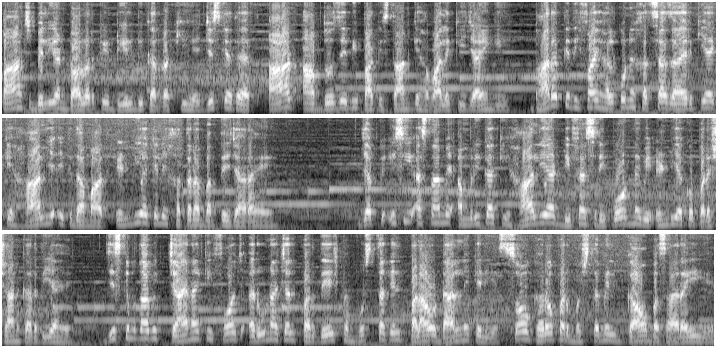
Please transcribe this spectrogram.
پانچ بلین ڈالر کی ڈیل بھی کر رکھی ہے، جس کے تحت آٹھ آبدوزے بھی پاکستان کے حوالے کی جائیں گی۔ بھارت کے دفاعی حلقوں نے خدشہ ظاہر کیا کہ حالیہ اقدامات انڈیا کے لیے خطرہ بنتے جا رہے ہیں۔ جبکہ اسی اسنا میں امریکہ کی حالیہ ڈیفنس رپورٹ نے بھی انڈیا کو پریشان کر دیا ہے، جس کے مطابق چائنا کی فوج اروناچل پردیش میں مستقل پڑاؤ ڈالنے کے لیے سو گھروں پر مشتمل گاؤں بسا رہی ہے۔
